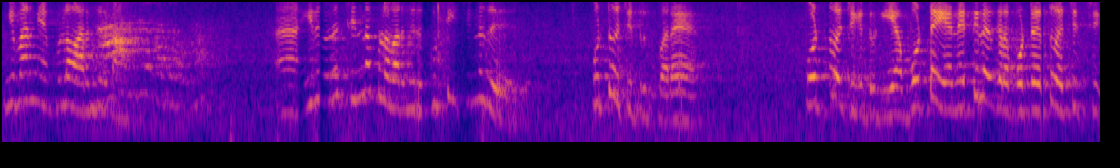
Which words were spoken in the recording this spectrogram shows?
இங்க பாருங்க என் புள்ள வரைஞ்சிருக்கான். இது வந்து சின்ன புள்ள வரைஞ்சது குட்டி சின்னது. பொட்டு வச்சிட்டு இருக்கு பாரு. பொட்டு வச்சுக்கிட்டு இருக்கு. என் பொட்டை என் நெத்தியில் இருக்கிற பொட்டை எடுத்து வச்சிருச்சு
